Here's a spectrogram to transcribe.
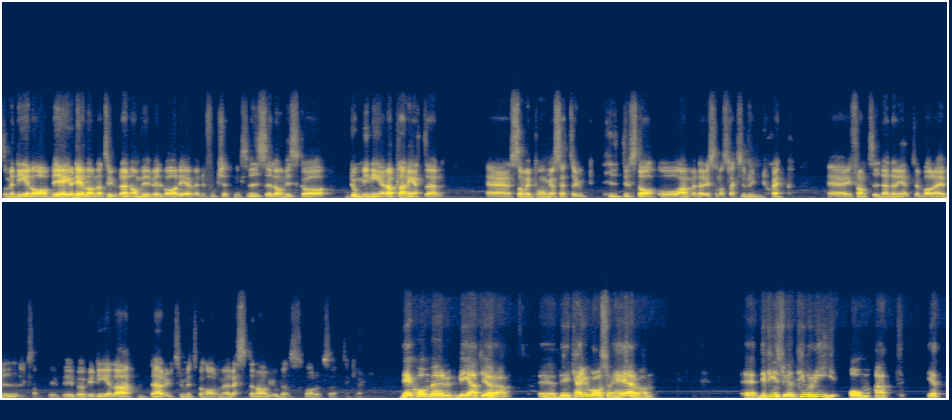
som en del av, vi är ju en del av naturen, om vi vill vara det även fortsättningsvis eller om vi ska dominera planeten eh, som vi på många sätt har gjort hittills då och använda det som någon slags rymdskepp eh, i framtiden där det egentligen bara är vi. Liksom. Vi, vi behöver ju dela det här utrymmet vi har med resten av jordens varelser. Det kommer vi att göra. Eh, det kan ju vara så här. Va? Eh, det finns ju en teori om att ett,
